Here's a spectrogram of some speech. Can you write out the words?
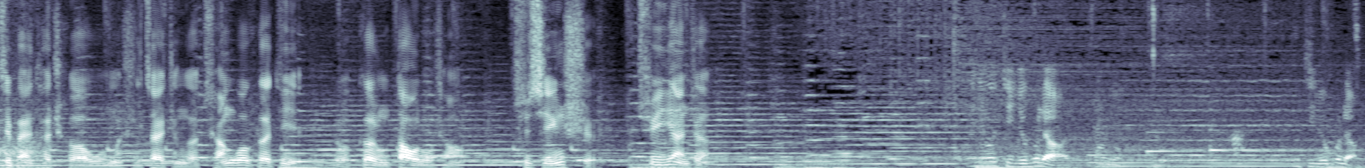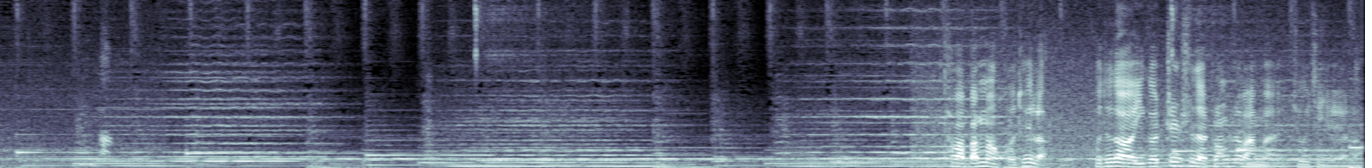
几百台车，我们是在整个全国各地各种道路上去行驶、去验证。那我解决不了，方总，我解决不了。他把版本回退了，回退到一个正式的装车版本就解决了。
